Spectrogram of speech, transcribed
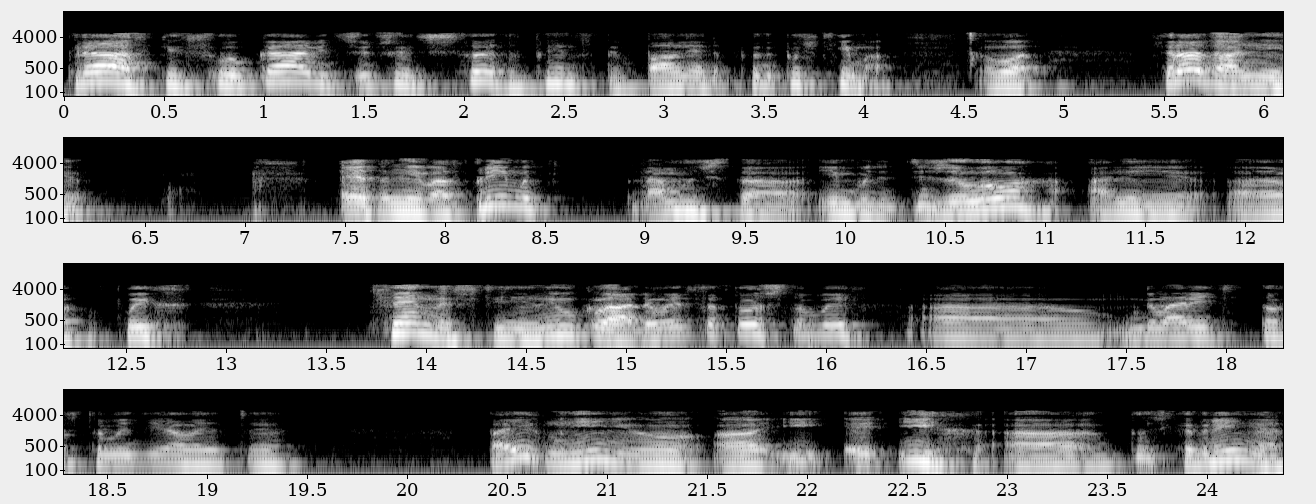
краски, слукавить чуть-чуть, что это, в принципе, вполне допустимо. Вот. Сразу они это не воспримут, потому что им будет тяжело, они э, в их ценности не укладывается то, что вы э, говорите, то, что вы делаете. По их мнению, э, и, э, их э, точка зрения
